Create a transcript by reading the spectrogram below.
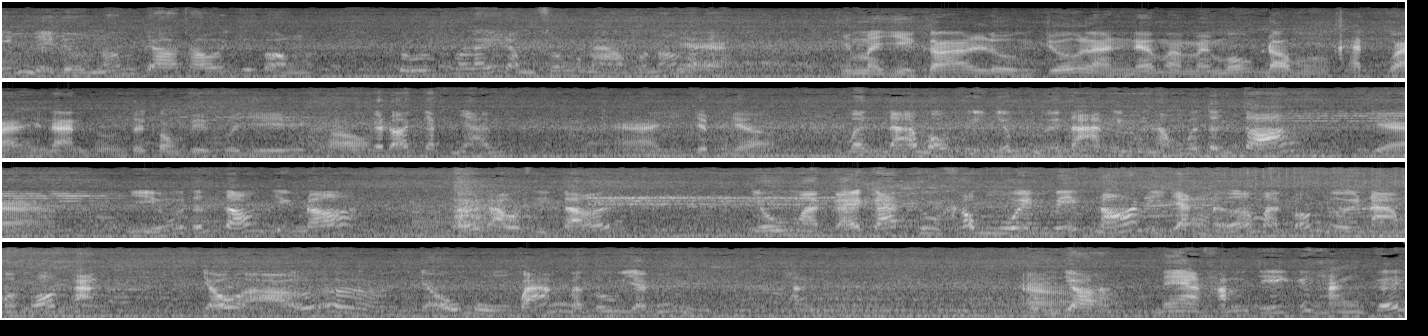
chiếm thị đường nó không cho thôi chứ còn tôi không có lấy đồng xu nào của nó. Dạ. Nhưng mà dì có lường trước là nếu mà mai mốt đông khách quá thì nó ảnh hưởng tới công việc của dì hay không? Cái đó chấp nhận. À dì chấp nhận. Mình đã một khi giúp người ta thì mình không có tính toán. Dạ. Gì không có tính toán chuyện đó. Tới đâu thì tới. Dù mà kể cả tôi không quen biết nó đi chăng nữa mà có người nào mà khó khăn chỗ ở chỗ buôn bán là tôi vẫn cũng À. cho nè thậm chí cái thằng kế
